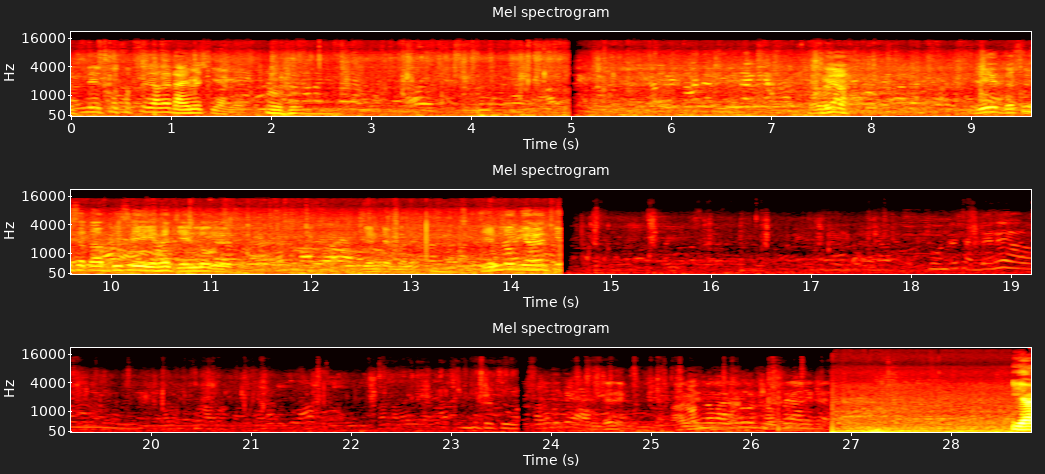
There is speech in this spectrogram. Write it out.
इसलिए इसको सबसे ज़्यादा डैमेज किया गया। हो गया। ये दसवीं शताब्दी से यहाँ जैन लोग रहते हैं। जैन टेम्पल है। जैन लोग यहाँ के या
